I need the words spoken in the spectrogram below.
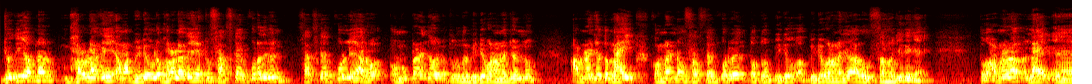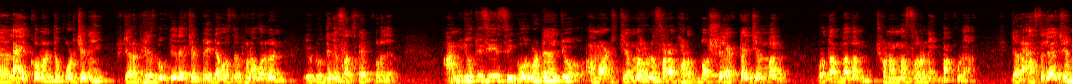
যদি আপনার ভালো লাগে, আমার ভিডিওগুলো ভালো লাগে, একটু সাবস্ক্রাইব করে দেবেন। সাবস্ক্রাইব করলে আরও অনুপ্রাণিত হয় নতুন নতুন ভিডিও বানানোর জন্য। আপনারা যত লাইক কমেন্ট এবং সাবস্ক্রাইব করবেন, তত ভিডিও ভিডিও বানানোর জন্য আরও উৎসাহ জেগে যায়। তো আপনারা লাইক লাইক কমেন্ট তো করছেনই। যারা ফেসবুক থেকে দেখছেন পেজটা অবশ্যই ফলো করবেন ইউটিউব থেকে সাবস্ক্রাইব করে দেন। আমি জ্যোতিষী শ্রী গৌর ভট্টাচার্য, আমার চেম্বার হলো সারা ভারতবর্ষে একটাই চেম্বার, প্রতাপ বাগান, ছ নম্বর সরণি, বাঁকুড়া। যারা আসতে চাইছেন,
